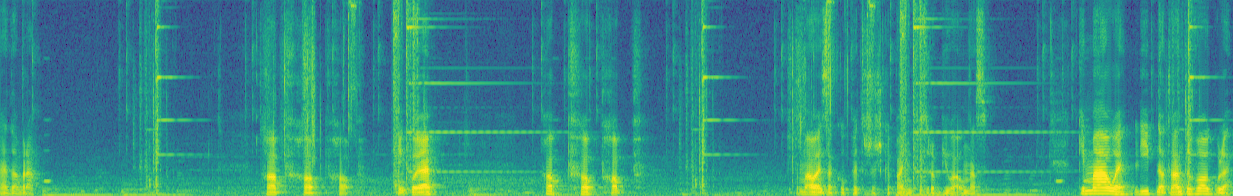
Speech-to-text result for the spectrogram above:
No dobra. Hop, hop, hop. Dziękuję. Hop, hop, hop. Małe zakupy troszeczkę pani tu zrobiła u nas. Takie małe, lipne, to on to w ogóle.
